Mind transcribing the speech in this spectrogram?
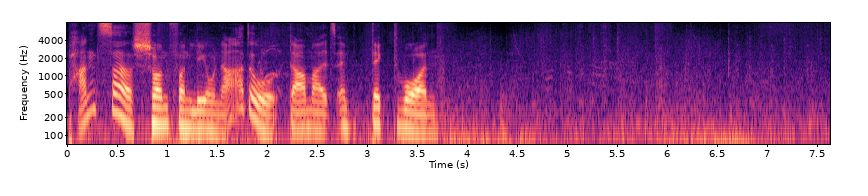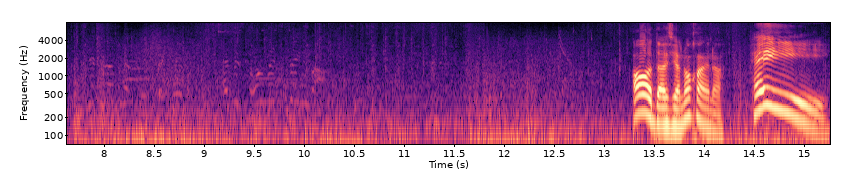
Panzer schon von Leonardo damals entdeckt worden? Oh, da ist ja noch einer. Hey!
